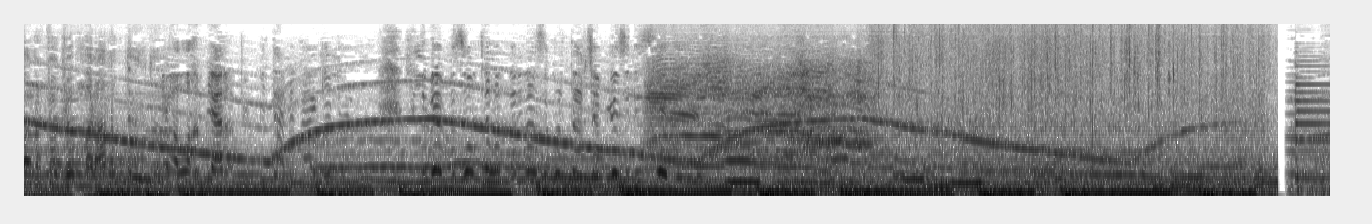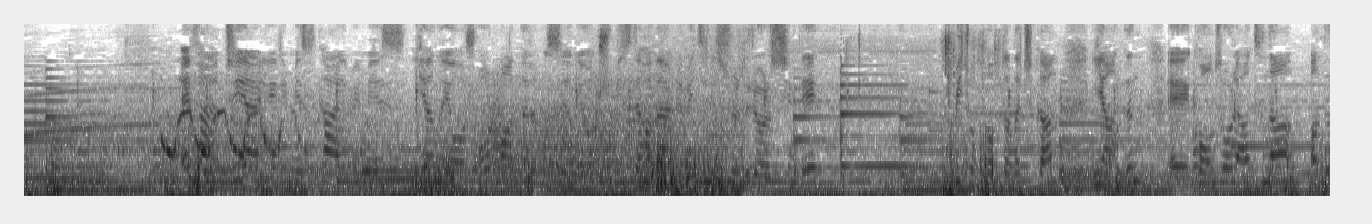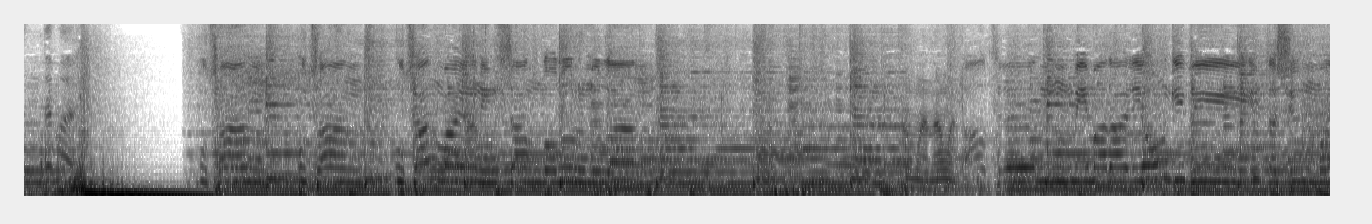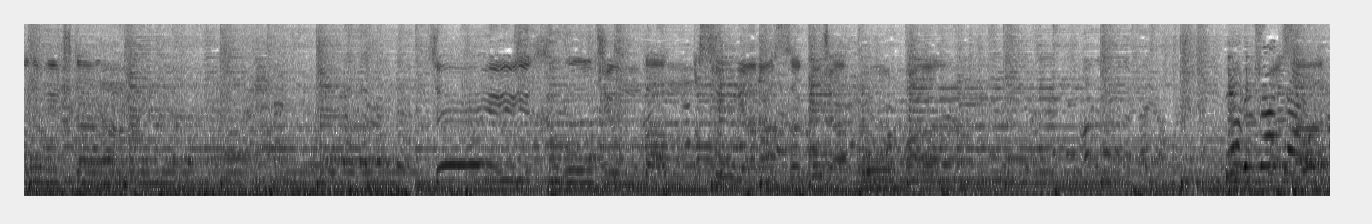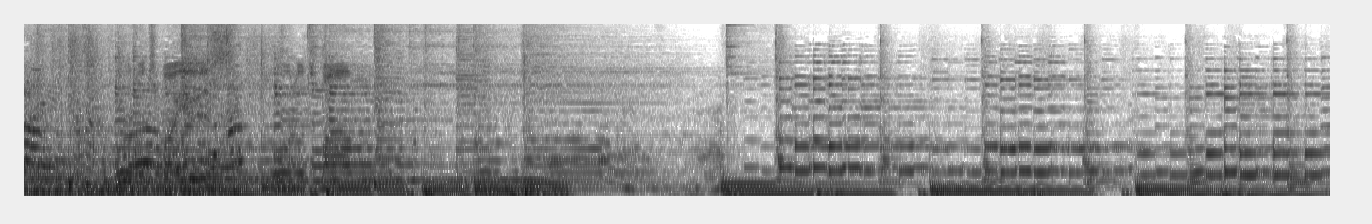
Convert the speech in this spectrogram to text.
Tane çocuğum var hanım dövdü. Allah'ım yarabbim bir tane daha geliyor Şimdi ben bu son kalanları nasıl kurtaracağım gözünü seveyim Efendim ciğerlerimiz, kalbimiz yanıyor, ormanlarımız yanıyor. Biz de haber nöbetini sürdürüyoruz. Şimdi birçok noktada çıkan yangın e, kontrol altına alındı mı? Utan, utan, utanmayan insan olur mu lan? Aman aman. Altın bir madalyon gibi taşınmalı vicdan. Tek kıvılcımdan nasıl yanarsa koca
